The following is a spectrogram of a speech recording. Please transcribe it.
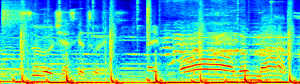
Still got a chance to get 20. Oh, no maps.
